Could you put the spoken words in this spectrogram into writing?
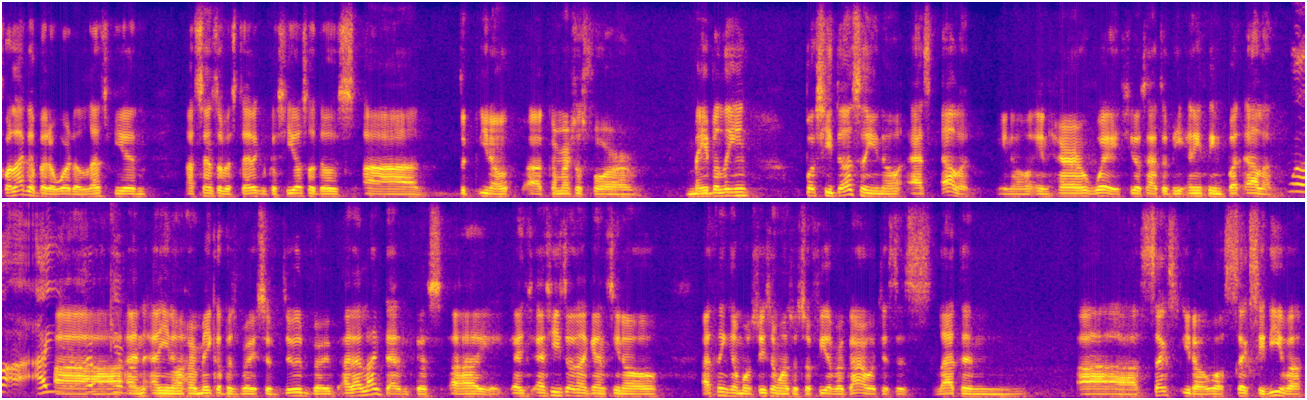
for lack of a better word, a lesbian a sense of aesthetic because she also does uh, the you know uh, commercials for Maybelline, but she does it you know as Ellen. You know, in her way, she doesn't have to be anything but Ellen. Well, I, I uh, and and you know her makeup is very subdued, very, and I like that because uh, and, and she's done against you know, I think her most recent one was Sofia Vergara, which is this Latin uh, sex, you know, well, sexy diva,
